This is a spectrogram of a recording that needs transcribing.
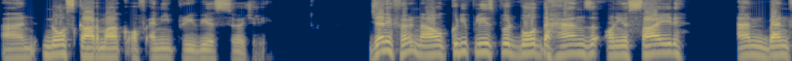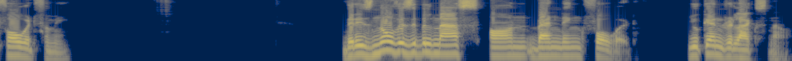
and no scar mark of any previous surgery. Jennifer, now could you please put both the hands on your side and bend forward for me? There is no visible mass on bending forward. You can relax now.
